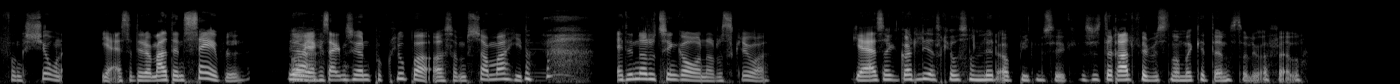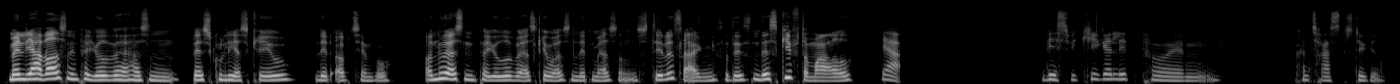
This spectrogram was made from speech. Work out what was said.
funktion? Ja, altså det er jo meget den sabel, ja. Ja. og jeg kan sagtens høre den på klubber og som sommerhit. er det noget, du tænker over, når du skriver? Ja, altså jeg kan godt lide at skrive sådan lidt upbeat musik. Jeg synes, det er ret fedt, hvis noget, man kan danse til i hvert fald. Men jeg har været sådan en periode, hvor jeg har sådan bedst kunne lide at skrive lidt op tempo. Og nu er jeg sådan en periode, hvor jeg skriver sådan lidt mere sådan stille sange, så det, er sådan, det skifter meget. Hvis vi kigger lidt på øhm, kontraststykket,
